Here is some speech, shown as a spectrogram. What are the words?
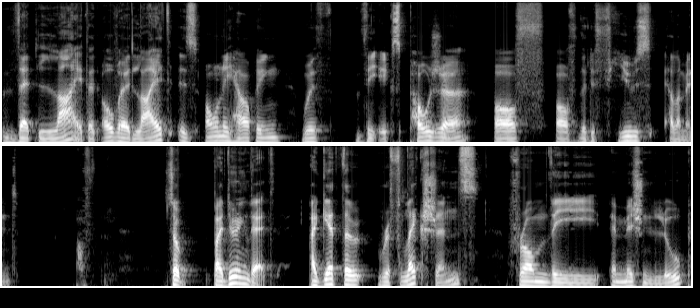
that light, that overhead light is only helping with the exposure of, of the diffuse element. Of. So by doing that, I get the reflections from the emission loop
